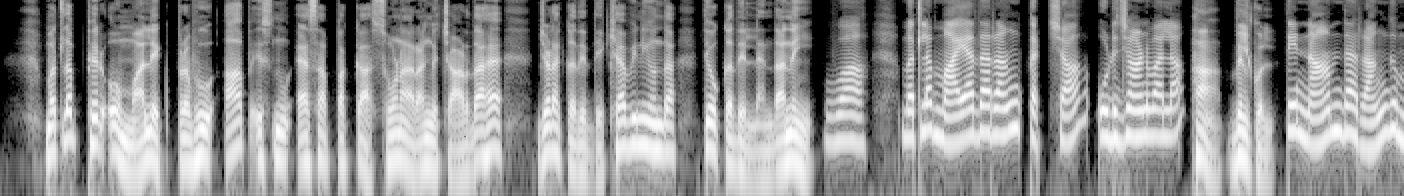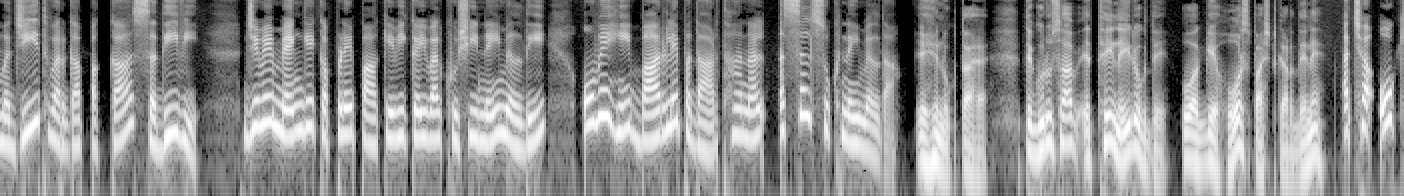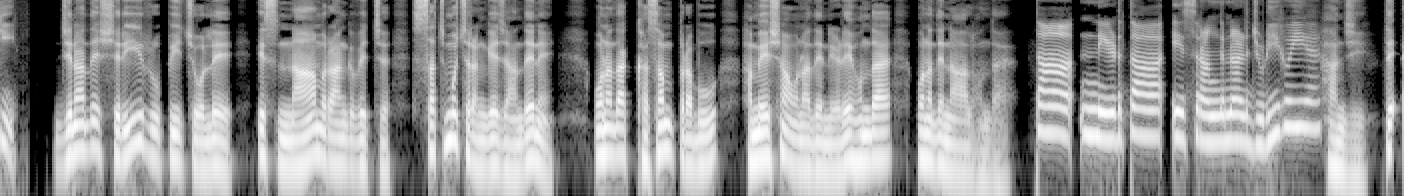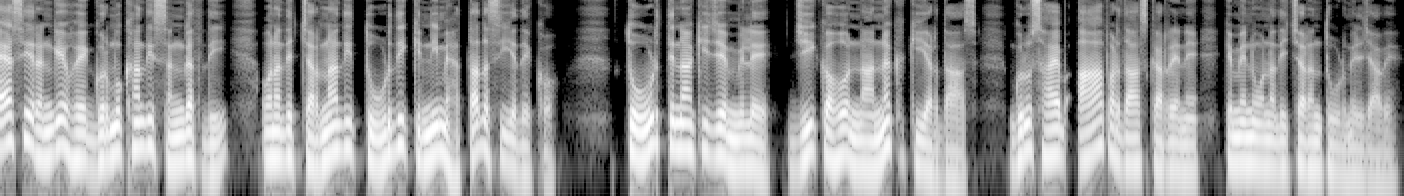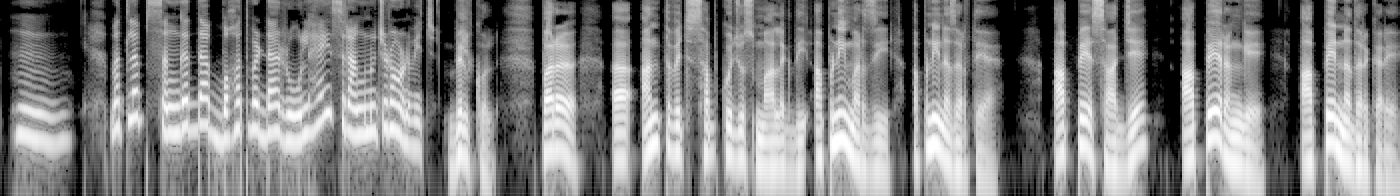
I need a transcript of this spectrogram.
ਮਤਲਬ ਫਿਰ ਉਹ ਮਾਲਿਕ ਪ੍ਰਭੂ ਆਪ ਇਸ ਨੂੰ ਐਸਾ ਪੱਕਾ ਸੋਹਣਾ ਰੰਗ ਚਾੜਦਾ ਹੈ ਜਿਹੜਾ ਕਦੇ ਦੇਖਿਆ ਵੀ ਨਹੀਂ ਹੁੰਦਾ ਤੇ ਉਹ ਕਦੇ ਲੈਂਦਾ ਨਹੀਂ। ਵਾਹ ਮਤਲਬ ਮਾਇਆ ਦਾ ਰੰਗ ਕੱਚਾ ਉੱਡ ਜਾਣ ਵਾਲਾ? ਹਾਂ ਬਿਲਕੁਲ। ਤੇ ਨਾਮ ਦਾ ਰੰਗ ਮਜੀਤ ਵਰਗਾ ਪੱਕਾ ਸਦੀਵੀ ਜਿਵੇਂ ਮਹਿੰਗੇ ਕੱਪੜੇ ਪਾ ਕੇ ਵੀ ਕਈ ਵਾਰ ਖੁਸ਼ੀ ਨਹੀਂ ਮਿਲਦੀ ਉਵੇਂ ਹੀ ਬਾਹਰਲੇ ਪਦਾਰਥਾਂ ਨਾਲ ਅਸਲ ਸੁੱਖ ਨਹੀਂ ਮਿਲਦਾ। ਇਹ ਨੁਕਤਾ ਹੈ। ਤੇ ਗੁਰੂ ਸਾਹਿਬ ਇੱਥੇ ਹੀ ਨਹੀਂ ਰੁਕਦੇ ਉਹ ਅੱਗੇ ਹੋਰ ਸਪਸ਼ਟ ਕਰਦੇ ਨੇ। ਅੱਛਾ ਉਹ ਕੀ? ਜਿਨ੍ਹਾਂ ਦੇ ਸਰੀਰ ਰੂਪੀ ਚੋਲੇ ਇਸ ਨਾਮ ਰੰਗ ਵਿੱਚ ਸੱਚਮੁੱਚ ਰੰਗੇ ਜਾਂਦੇ ਨੇ ਉਹਨਾਂ ਦਾ ਖਸਮ ਪ੍ਰਭੂ ਹਮੇਸ਼ਾ ਉਹਨਾਂ ਦੇ ਨੇੜੇ ਹੁੰਦਾ ਹੈ ਉਹਨਾਂ ਦੇ ਨਾਲ ਹੁੰਦਾ ਹੈ। ਤਾਂ ਨੇੜਤਾ ਇਸ ਰੰਗ ਨਾਲ ਜੁੜੀ ਹੋਈ ਹੈ? ਹਾਂਜੀ ਤੇ ਐਸੇ ਰੰਗੇ ਹੋਏ ਗੁਰਮੁਖਾਂ ਦੀ ਸੰਗਤ ਦੀ ਉਹਨਾਂ ਦੇ ਚਰਨਾਂ ਦੀ ਧੂੜ ਦੀ ਕਿੰਨੀ ਮਹੱਤਤਾ ਦਸੀ ਹੈ ਦੇਖੋ। ਧੂੜ ਤਿਨਾ ਕੀ ਜੇ ਮਿਲੇ ਜੀ ਕਹੋ ਨਾਨਕ ਕੀ ਅਰਦਾਸ। ਗੁਰੂ ਸਾਹਿਬ ਆਪ ਅਰਦਾਸ ਕਰ ਰਹੇ ਨੇ ਕਿ ਮੈਨੂੰ ਉਹਨਾਂ ਦੀ ਚਰਨ ਧੂੜ ਮਿਲ ਜਾਵੇ। ਹੂੰ। ਮਤਲਬ ਸੰਗਤ ਦਾ ਬਹੁਤ ਵੱਡਾ ਰੋਲ ਹੈ ਇਸ ਰੰਗ ਨੂੰ ਚੜਾਉਣ ਵਿੱਚ? ਬਿਲਕੁਲ। ਪਰ ਅੰਤ ਵਿੱਚ ਸਭ ਕੁਝ ਉਸ ਮਾਲਕ ਦੀ ਆਪਣੀ ਮਰਜ਼ੀ ਆਪਣੀ ਨਜ਼ਰ ਤੇ ਹੈ। ਆਪੇ ਸਾਜੇ ਆਪੇ ਰੰਗੇ ਆਪੇ ਨਦਰ ਕਰੇ।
